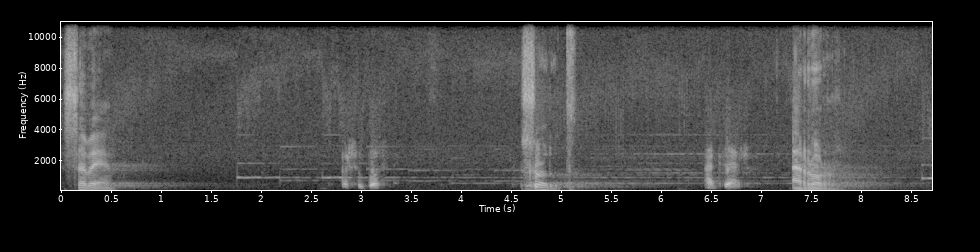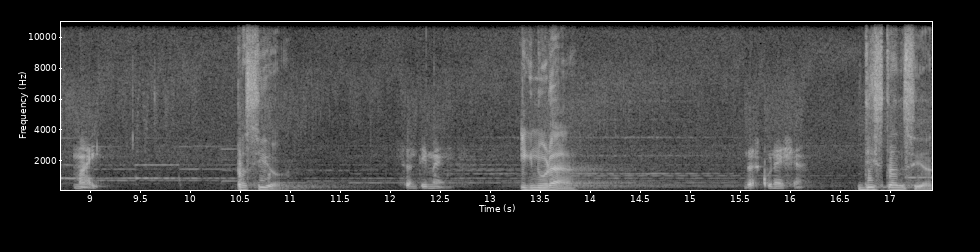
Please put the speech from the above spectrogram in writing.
Saber. pressupost, sort, atzar, Error. mai, passió, sentiments, Ignorar. desconèixer, distància.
